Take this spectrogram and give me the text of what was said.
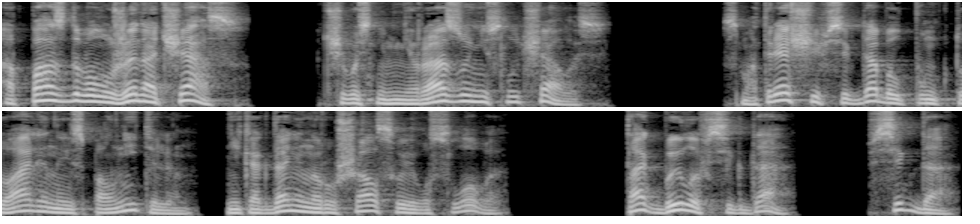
Опаздывал уже на час, чего с ним ни разу не случалось. Смотрящий всегда был пунктуален и исполнителен, никогда не нарушал своего слова. Так было всегда. Всегда.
